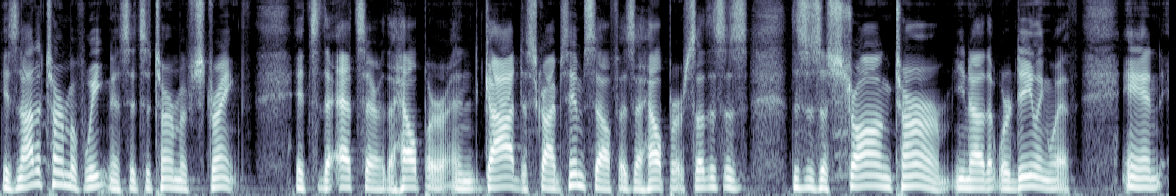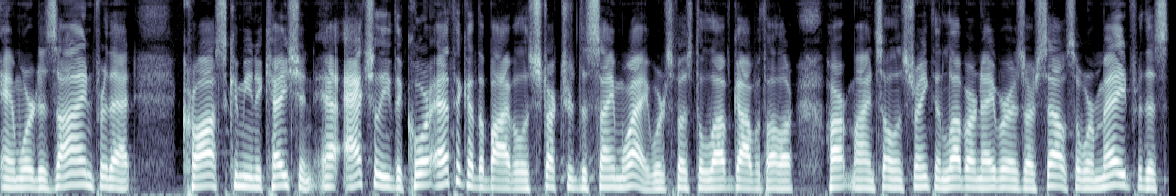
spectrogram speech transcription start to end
is not a term of weakness; it's a term of strength. It's the ezer, the helper, and God describes Himself as a helper. So this is this is a strong term, you know, that we're dealing with, and and we're designed for that cross communication. Actually, the core ethic of the Bible is structured the same way. We're supposed to love God with all our heart, mind, soul, and strength, and love our neighbor as ourselves. So we're made for this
